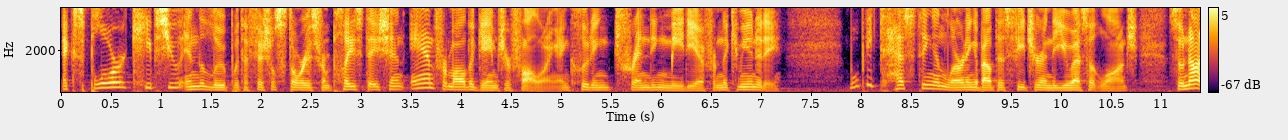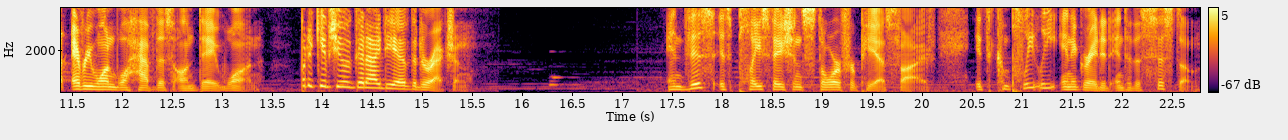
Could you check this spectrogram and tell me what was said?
Explore keeps you in the loop with official stories from PlayStation and from all the games you're following, including trending media from the community. We'll be testing and learning about this feature in the US at launch, so not everyone will have this on day one, but it gives you a good idea of the direction. And this is PlayStation Store for PS5. It's completely integrated into the system.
